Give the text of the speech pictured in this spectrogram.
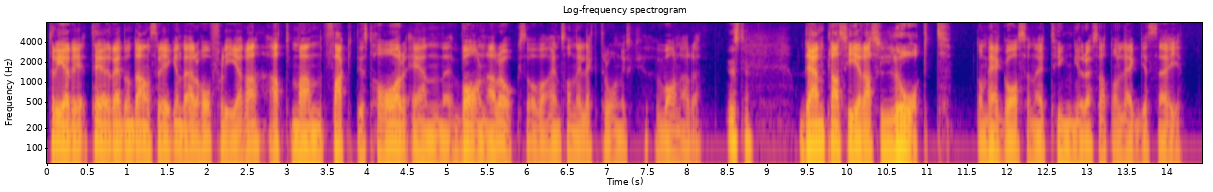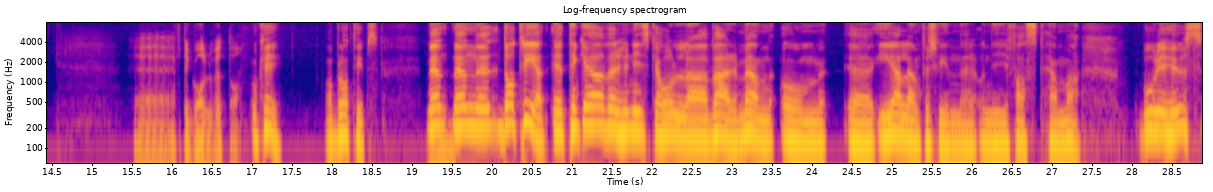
tre, tre redundansregeln där har flera. Att man faktiskt har en varnare också. Va? En sån elektronisk varnare. Just det. Den placeras lågt. De här gaserna är tyngre så att de lägger sig eh, efter golvet. då. Okej, vad bra tips. Men, men eh, dag tre, eh, tänk över hur ni ska hålla värmen om eh, elen försvinner och ni är fast hemma. Bor i hus,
